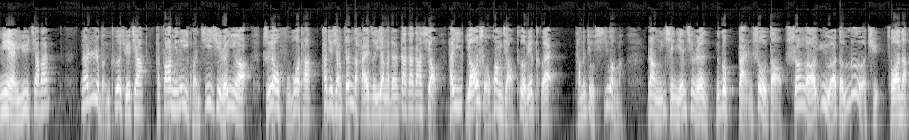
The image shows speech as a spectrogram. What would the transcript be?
免于加班。那日本科学家还发明了一款机器人婴儿，只要抚摸它，它就像真的孩子一样啊，在那嘎嘎嘎笑，还摇手晃脚，特别可爱。他们就希望啊，让一些年轻人能够感受到生儿育儿的乐趣，从而呢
